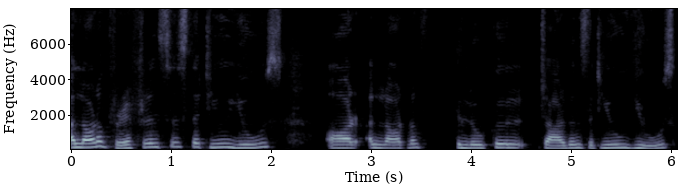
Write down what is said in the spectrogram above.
a lot of references that you use or a lot of the local jargons that you use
